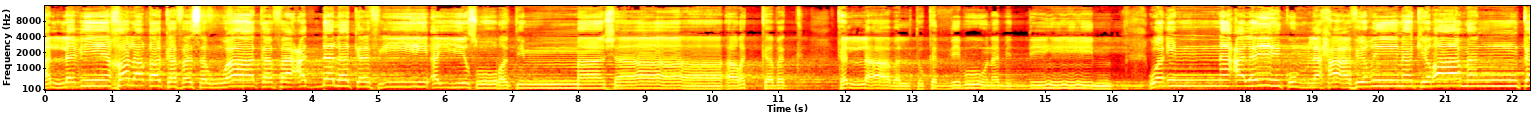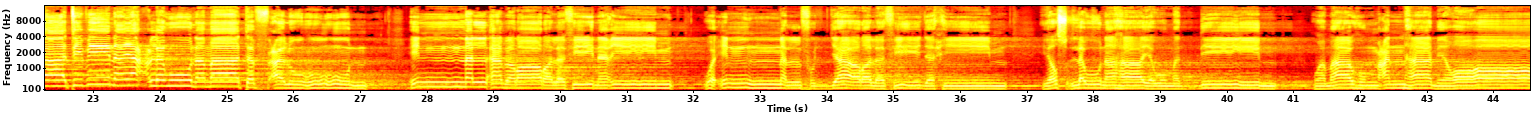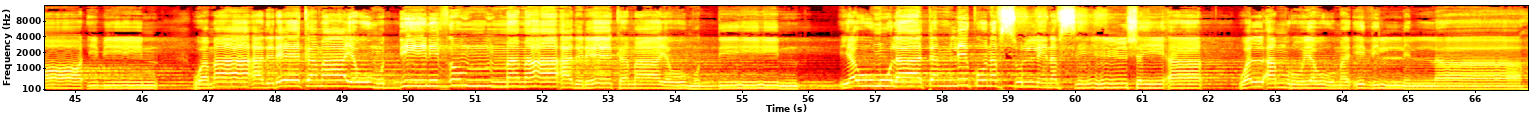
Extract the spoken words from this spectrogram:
الذي خلقك فسواك فعدلك في أي صورة ما شاء ركبك. كلا بل تكذبون بالدين. وإن عليكم لحافظين كراما كاتبين يعلمون ما تفعلون. إن الأبرار لفي نعيم وإن الفجار لفي جحيم يصلونها يوم الدين وما هم عنها بغائبين وما أدريك ما يوم الدين ثم ما أدريك ما يوم الدين يوم لا تملك نفس لنفس شيئا والأمر يومئذ لله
